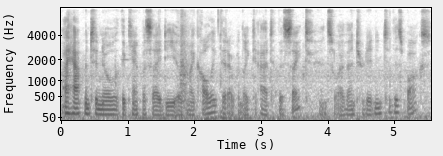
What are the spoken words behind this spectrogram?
I happen to know the campus ID of my colleague that I would like to add to the site, and so I've entered it into this box.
